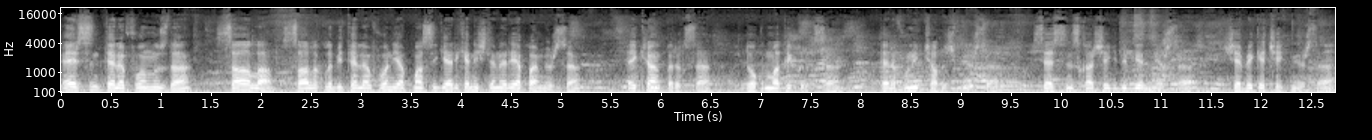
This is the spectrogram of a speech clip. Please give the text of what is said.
Sizin telefonunuzda sağlam, sağlıklı bir telefon yapması gereken işlemleri yapamıyorsa, ekran kırıksa, dokunmatik kırıksa, telefon hiç çalışmıyorsa, sesiniz karşıya gidip gelmiyorsa, şebeke çekmiyorsa,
